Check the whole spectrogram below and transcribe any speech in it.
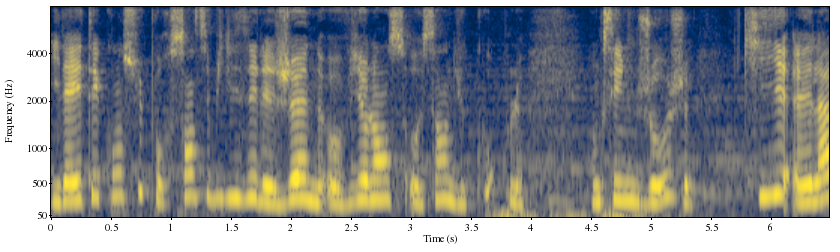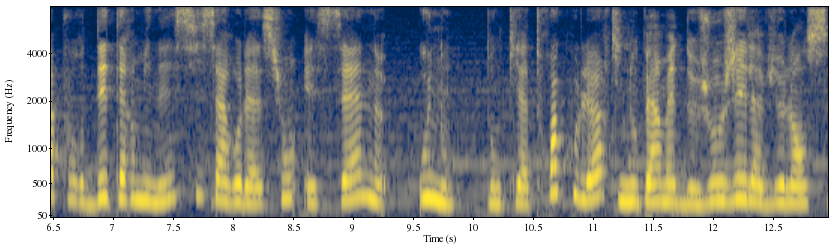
Il a été conçu pour sensibiliser les jeunes aux violences au sein du couple. Donc c'est une jauge qui est là pour déterminer si sa relation est saine ou non. Donc il y a trois couleurs qui nous permettent de jauger la violence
